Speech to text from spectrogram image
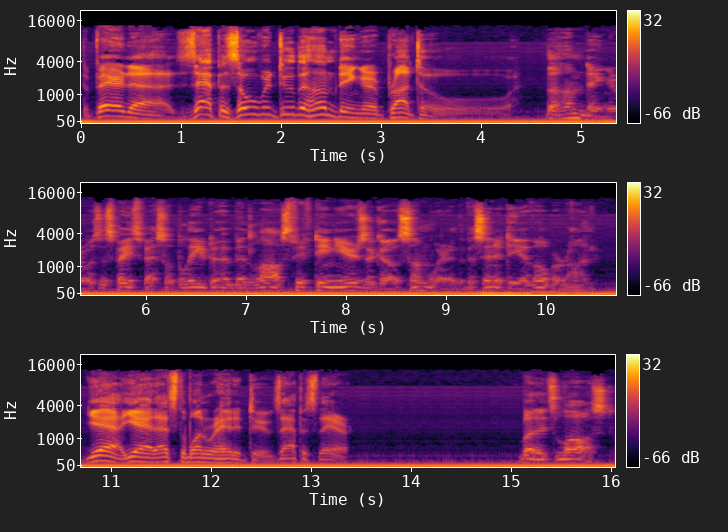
Prepare to zap us over to the Humdinger pronto. The Humdinger was a space vessel believed to have been lost 15 years ago somewhere in the vicinity of Oberon. Yeah, yeah, that's the one we're headed to. Zap us there. But it's lost.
